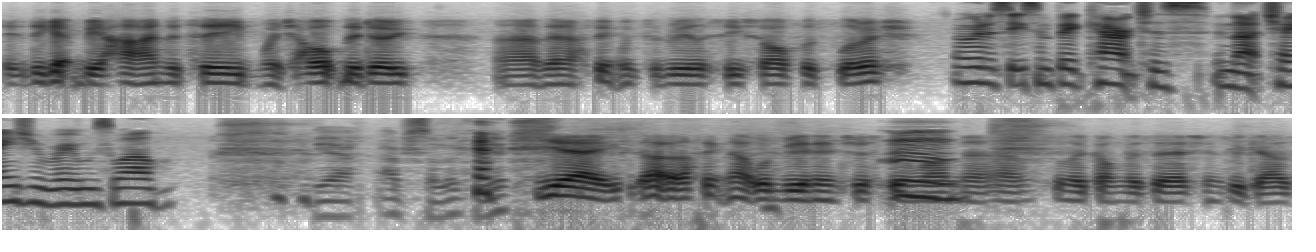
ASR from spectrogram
if they get behind the team, which I hope they do, uh, then I think we could really see Salford flourish. We're going to see some big characters in that changing room as well. yeah absolutely Yeah, I think that would be an interesting Mm. one. Uh, some of the conversations with Gaz.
